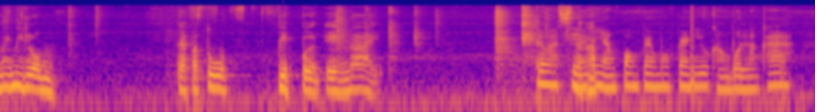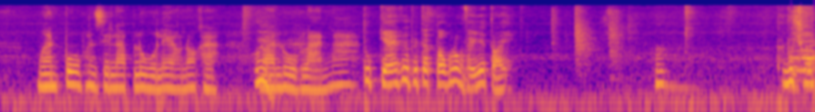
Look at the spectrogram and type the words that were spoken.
ไม่มีลม แต่ประตูปิดเปิดเองได้ แต่ว่าเสียงนะครับอหย่างปองแปงปองแปงอยู่ข้างบนหลังคาเหมือนปูเพันสิรับรู้แล้วเนาะค่ะเฮ้ย ว่าลูกหลานมาตุ๊กแกคือไปตะตกลงไถยายต่อยฮะท่านผู้ชม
